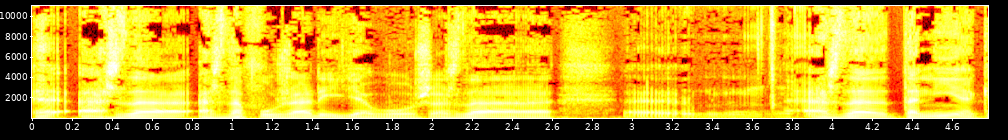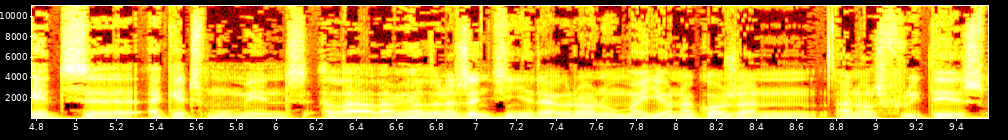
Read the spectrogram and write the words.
eh, has de, has de posar-hi llavors, has de, eh, has de tenir aquests, eh, aquests moments. La, la meva dona és enginyera agrònoma i hi ha una cosa en, en els fruiters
